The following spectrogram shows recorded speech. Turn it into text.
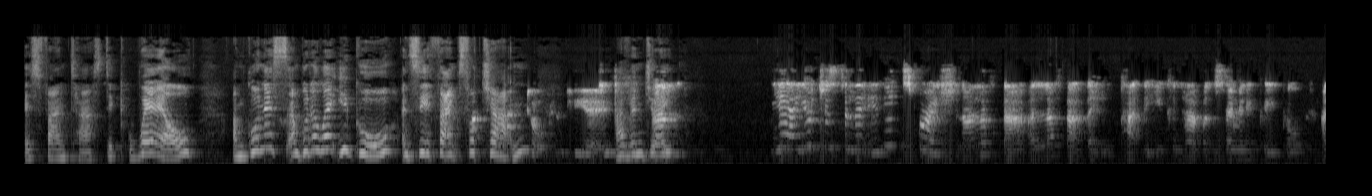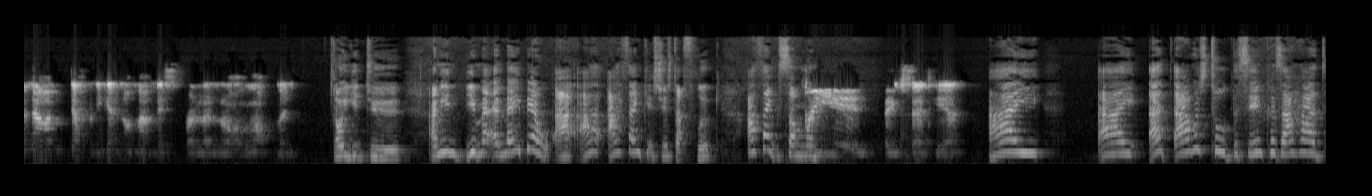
it's fantastic. Well, I'm gonna I'm gonna let you go and say thanks for chatting. Talking to you. I've enjoyed. Um, yeah, you're just a little inspiration. I love that. I love that the impact that you can have on so many people. And now I'm definitely getting on that list for a lot, allotment. Oh, you do. I mean, you may, it may be. A, I, I, I think it's just a fluke. I think someone. Three years, they've said here. I, I, I, I was told the same because I had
